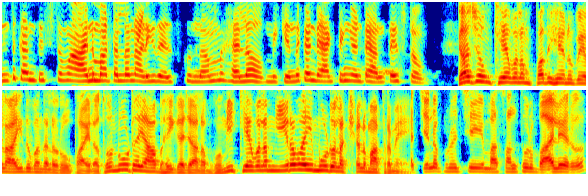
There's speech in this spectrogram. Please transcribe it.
ఎందుకు అంత ఇష్టం? ఆయన మాటల్లోనే అడిగి తెలుసుకుందాం. హలో మీకు ఎందుకంటే యాక్టింగ్ అంటే అంత ఇష్టం? గజం కేవలం పదిహేను వేల ఐదు వందల రూపాయలతో నూట యాభై గజాల భూమి కేవలం ఇరవై మూడు లక్షలు మాత్రమే. చిన్నప్పటి నుంచి మా సొంతూరు బాలేరు.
